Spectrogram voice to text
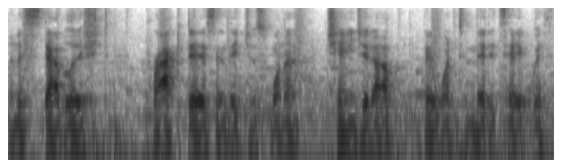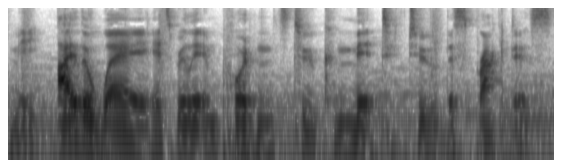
an established practice and they just want to change it up. They want to meditate with me. Either way, it's really important to commit to this practice.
